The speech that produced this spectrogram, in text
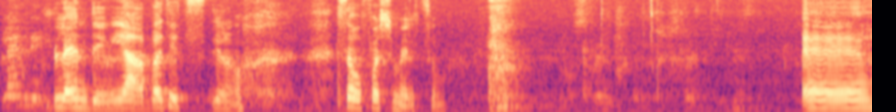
Blending. Blending, yeah, but it's, you know, so Verschmelzung. Strange. Uh,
